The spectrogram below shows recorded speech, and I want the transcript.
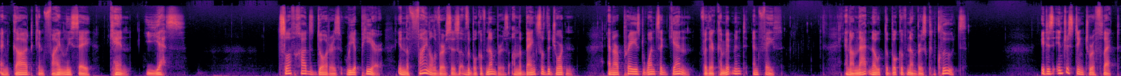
and God can finally say, Ken, yes. Tzlofchad's daughters reappear in the final verses of the book of Numbers on the banks of the Jordan and are praised once again for their commitment and faith. And on that note, the book of Numbers concludes. It is interesting to reflect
